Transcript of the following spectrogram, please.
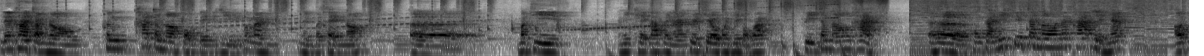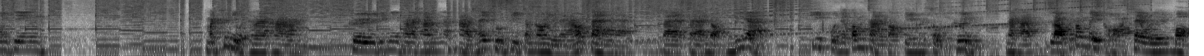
เรื่องค่าจำนองคือค่าจำนองปกติจะอยู่ที่ประมาณ1%เนาะเออบางทีอันนี้เคล็ดลับเลยนะคือเซลล์บางทีบอกว่าฟรีจำนองค่ะเออโครงการนี้ฟรีจำนองนะคะอะไรเงี้ยเอาจริง ๆ มันขึ้นอยู่กับธนาคาร คือจริงๆธนาคารอาจให้คุณฟรีจำนองอยู่แล้ว แต่แต่แต่ดอกเบี้ยที่คุณจะต้องจ่ายต่อปีมันสูงขึ้นนะครับ เราก็ต้องไปขอเซลล์เลยบอก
